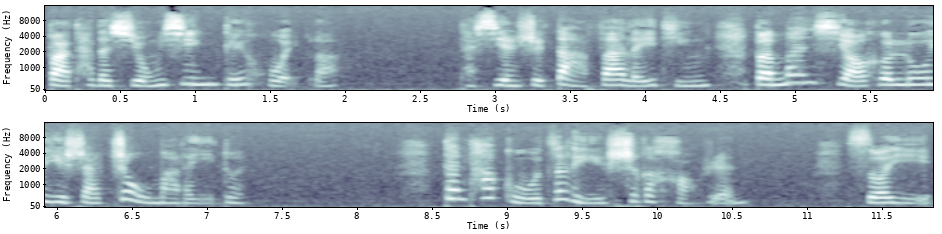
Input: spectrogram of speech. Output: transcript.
把他的雄心给毁了。他先是大发雷霆，把曼小和路易莎咒骂了一顿。但他骨子里是个好人，所以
